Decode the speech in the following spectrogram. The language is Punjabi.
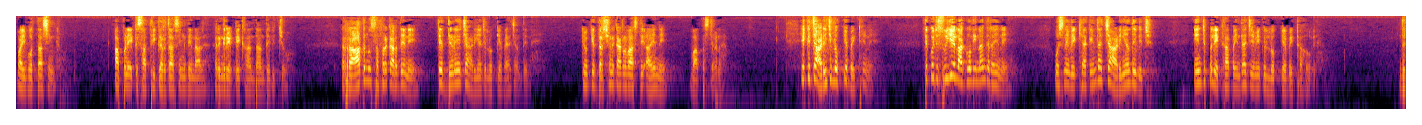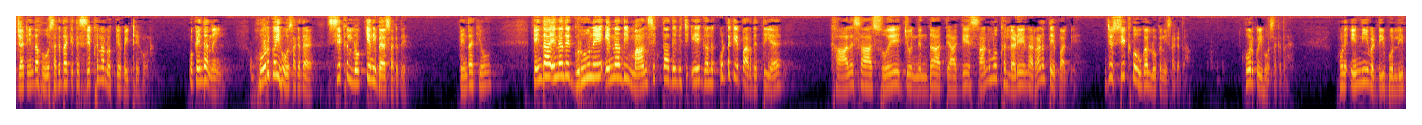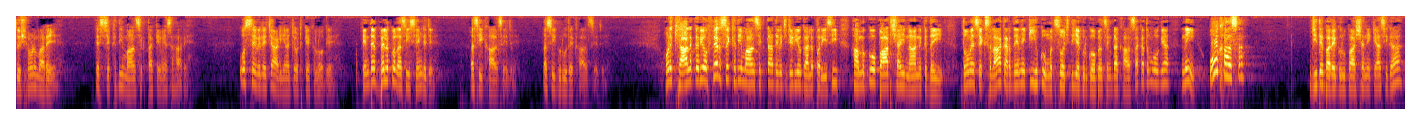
ਭਾਈ ਬੋਤਾ ਸਿੰਘ, ਆਪਣੇ ਇੱਕ ਸਾਥੀ ਗਰਜਾ ਸਿੰਘ ਦੇ ਨਾਲ ਰੰਗਰੇਟੇ ਖਾਨਦਾਨ ਦੇ ਵਿੱਚੋਂ। ਰਾਤ ਨੂੰ ਸਫ਼ਰ ਕਰਦੇ ਨੇ ਤੇ ਦਿਨੇ ਝਾੜੀਆਂ 'ਚ ਲੁੱਕ ਕੇ ਬਹਿ ਜਾਂਦੇ ਨੇ, ਕਿਉਂਕਿ ਦਰਸ਼ਨ ਕਰਨ ਵਾਸਤੇ ਆਏ ਨੇ, ਵਾਪਸ ਜਾਣਾ ਇੱਕ ਝਾੜੀ 'ਚ ਲੁੱਕ ਕੇ ਬੈਠੇ ਨੇ ਤੇ ਕੁਝ ਸੂਈਏ ਲਾਗੋਂ ਦੀ ਲੰਘ ਰਹੇ ਨੇ। ਉਸਨੇ ਵੇਖਿਆ ਕਹਿੰਦਾ ਝਾੜੀਆਂ ਦੇ ਵਿੱਚ ਇੰਜ ਭਲੇਖਾ ਪੈਂਦਾ ਜਿਵੇਂ ਕੋਈ ਲੁੱਕ ਕੇ ਬੈਠਾ ਹੋਵੇ। ਦੂਜਾ ਕਹਿੰਦਾ, ਹੋ ਸਕਦਾ ਕਿਤੇ ਸਿੱਖ ਨਾ ਲੁੱਕ ਕੇ ਬੈਠੇ ਹੋਣ। ਉਹ ਕਹਿੰਦਾ, ਨਹੀਂ। ਹੋਰ ਕੋਈ ਹੋ ਸਕਦਾ ਹੈ? ਸਿੱਖ ਲੁੱਕ ਕੇ ਨਹੀਂ ਬਹਿ ਸਕਦੇ। ਕਹਿੰਦਾ ਕਿਉਂ? ਕਹਿੰਦਾ, ਇਹਨਾਂ ਦੇ ਗੁਰੂ ਨੇ ਇਹਨਾਂ ਦੀ ਮਾਨਸਿਕਤਾ ਦੇ ਵਿੱਚ ਇਹ ਗੱਲ ਕੁੱਟ ਕੇ ਭਰ ਦਿੱਤੀ ਹੈ। ਖਾਲਸਾ ਸੋਏ ਜੋ ਨਿੰਦਾ ਤਿਆਗੇ, ਸਨਮੁਖ ਲੜੇ ਨਾ ਰਣ ਤੇ ਪਾਗੇ ਜੇ ਸਿੱਖ ਹੋਊਗਾ, ਲੁਕ ਨਹੀਂ ਸਕਦਾ। ਹੋਰ ਕੋਈ ਹੋ ਸਕਦਾ ਹੈ? ਹੁਣ ਇੰਨੀ ਵੱਡੀ ਬੋਲੀ ਦੁਸ਼ਮਣ ਮਾਰੇ ਤੇ ਸਿੱਖ ਦੀ ਮਾਨਸਿਕਤਾ ਕਿਵੇਂ ਸਹਾਰੇ? ਉਸੇ ਵੇਲੇ ਝਾੜੀਆਂ 'ਚ ਉੱਠ ਕੇ ਖਲੋਗੇ ਕਹਿੰਦੇ, ਬਿਲਕੁਲ ਅਸੀਂ ਸਿੰਘ ਜੇ, ਅਸੀਂ ਖਾਲਸੇ ਜੇ, ਅਸੀਂ ਗੁਰੂ ਦੇ ਖਾਲਸੇ ਜੇ। ਹੁਣ ਖਿਆਲ ਕਰਿਓ, ਫਿਰ ਸਿੱਖ ਦੀ ਮਾਨਸਿਕਤਾ ਦੇ ਵਿੱਚ ਜਿਹੜੀ ਉਹ ਗੱਲ ਭਰੀ ਸੀ, ਹਮਕੋ ਪਾਤਸ਼ਾਹੀ ਨਾਨਕ ਦਈ। ਦੋਵੇਂ ਸਿੱਖ ਸਲਾਹ ਕਰਦੇ ਨੇ, ਕੀ ਹਕੂਮਤ ਸੋਚਦੀ ਹੈ ਗੁਰੂ ਗੋਬਿੰਦ ਸਿੰਘ ਦਾ ਖਾਲਸਾ ਖਤਮ ਹੋ ਗਿਆ? ਨਹੀਂ, ਉਹ ਖਾਲਸਾ। ਜਿਹਦੇ ਬਾਰੇ ਗੁਰੂ ਪਾਤਸ਼ਾਹ ਨੇ ਕਿਹਾ ਸੀਗਾ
